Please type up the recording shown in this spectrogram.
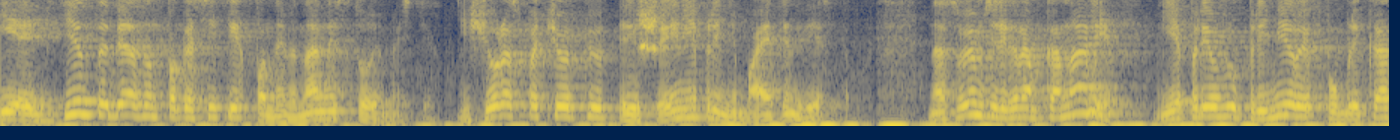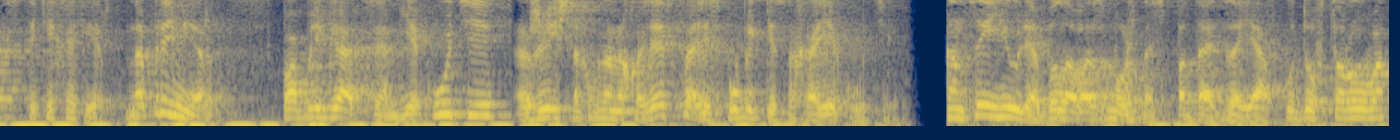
и эмитент обязан погасить их по номинальной стоимости. Еще раз подчеркиваю, решение принимает инвестор. На своем телеграм-канале я привожу примеры публикации таких оферт. Например, по облигациям Якутии, жилищно-коммунального хозяйства Республики Саха-Якутия. В конце июля была возможность подать заявку до 2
